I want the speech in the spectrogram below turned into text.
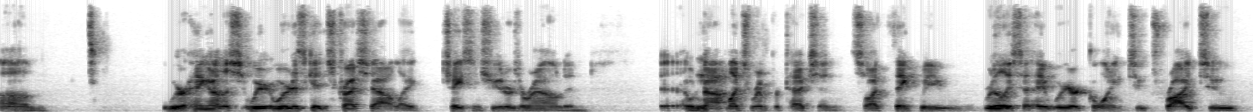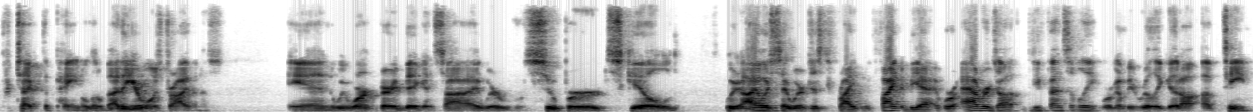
um, we were hanging on the, we we're, we're just getting stretched out, like chasing shooters around and, Uh, not much rim protection. So I think we really said, hey, we are going to try to protect the paint a little bit. I think everyone was driving us, and we weren't very big inside. We were super skilled. We, I always say we're just fighting, fighting to be. If we're average uh, defensively, we're going to be really good uh, a team.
